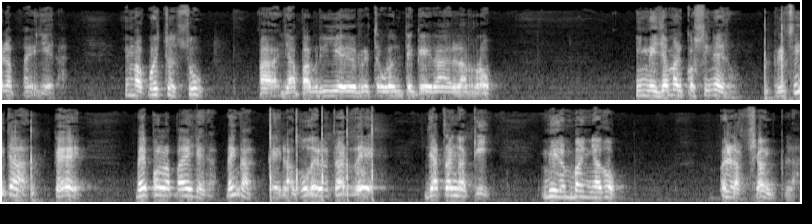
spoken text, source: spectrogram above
la paellera. Y me acuesto en su, ya para abrir el restaurante que era el arroz. Y me llama el cocinero. Risita, ¿qué? Ve por la paellera. Venga, que las dos de la tarde ya están aquí. Miren, bañador. En las chanclas.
